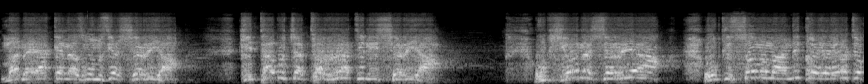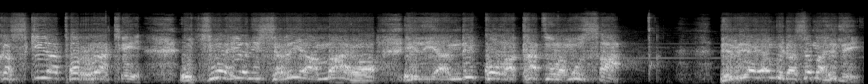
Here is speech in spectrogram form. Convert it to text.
maana yake nazungumzia sheria. Kitabu cha torati ni sheria. Ukiona sheria ukisoma maandiko yoyote ukasikia torati ujue hiyo ni sheria ambayo iliandikwa wakati wa musa. Biblia yangu inasema hivi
